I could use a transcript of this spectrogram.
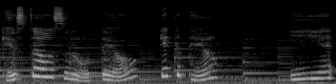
게스트하우스는 어때요? 깨끗해요? 이에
